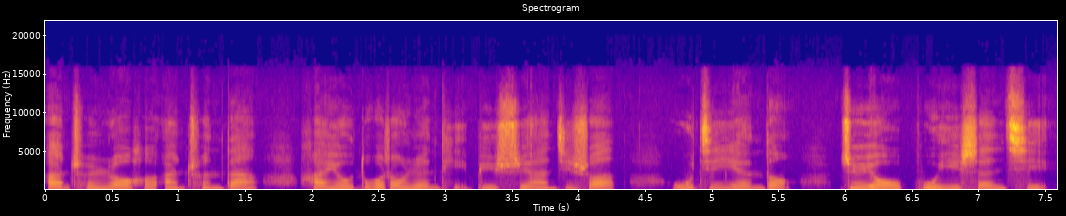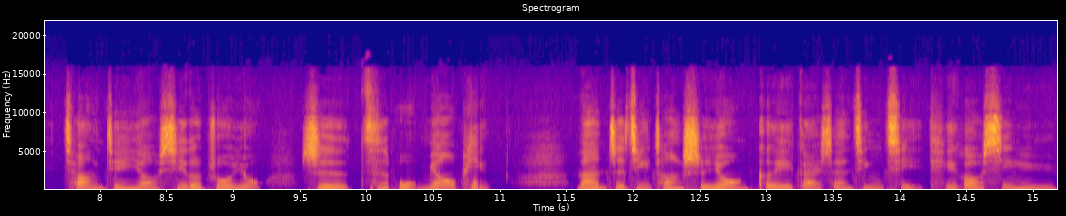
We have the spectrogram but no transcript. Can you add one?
鹌鹑肉和鹌鹑蛋含有多种人体必需氨基酸、无机盐等，具有补益肾气、强健腰膝的作用，是滋补妙品。男子经常使用，可以改善精气，提高性欲。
